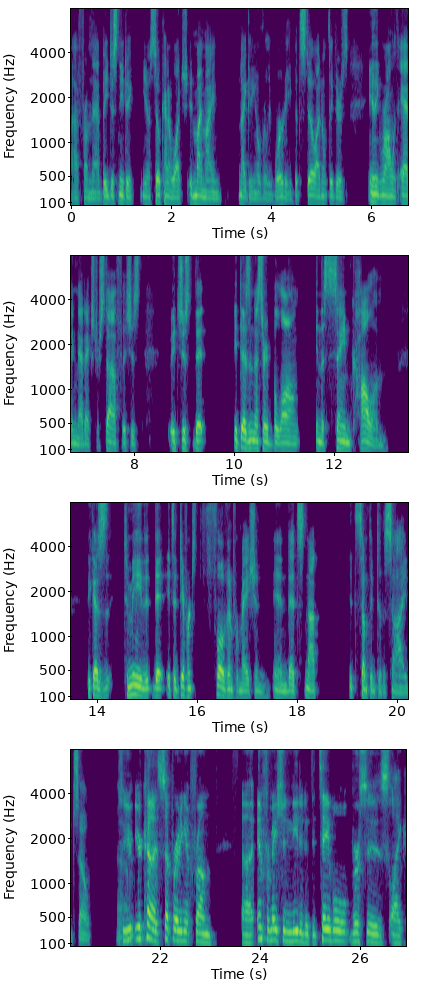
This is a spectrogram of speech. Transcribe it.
uh, from that. But you just need to, you know, still kind of watch. In my mind, not getting overly wordy, but still, I don't think there's anything wrong with adding that extra stuff. It's just, it's just that it doesn't necessarily belong in the same column because to me that, that it's a different flow of information and that's not it's something to the side so um, so you're, you're kind of separating it from uh, information needed at the table versus like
